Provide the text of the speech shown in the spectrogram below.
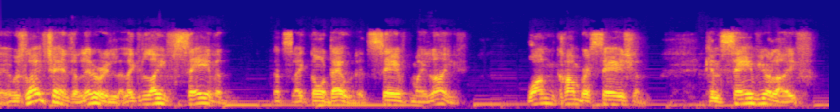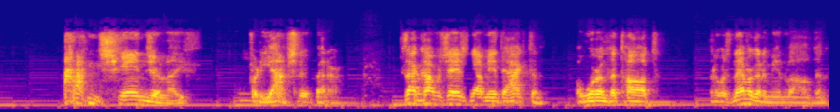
It was life changing, literally, like life saving. That's like no doubt. It saved my life. One conversation can save your life and change your life for the absolute better. Because that conversation got me into acting, a world I thought that I was never going to be involved in,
